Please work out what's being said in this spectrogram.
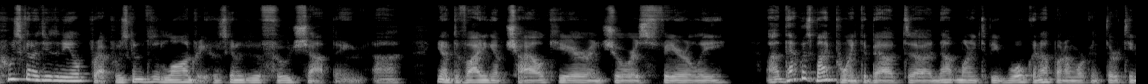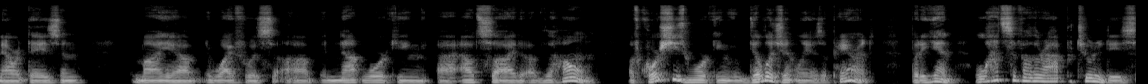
who's going to do the meal prep? Who's going to do the laundry? Who's going to do the food shopping? Uh, you know, dividing up childcare and chores fairly. Uh, that was my point about uh, not wanting to be woken up when I'm working 13 hour days. And my uh, wife was uh, not working uh, outside of the home. Of course, she's working diligently as a parent. But again, lots of other opportunities,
